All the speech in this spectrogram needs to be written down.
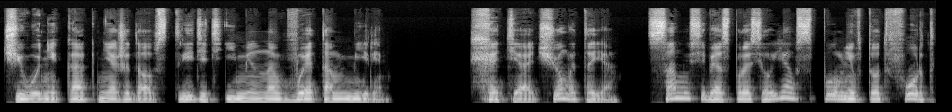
чего никак не ожидал встретить именно в этом мире. Хотя о чем это я? Сам у себя спросил я, вспомнив тот форт,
